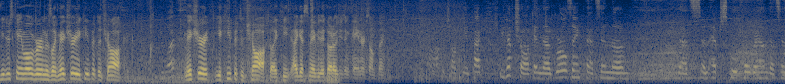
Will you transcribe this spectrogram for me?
he just came over and was like, "Make sure you keep it to chalk. You what? Make sure you keep it to chalk." Like he, I guess maybe they thought I was using paint or something. Oh, chalk. In fact, we have chalk and uh, Girls Inc. That's in the, that's an after-school program. That's in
